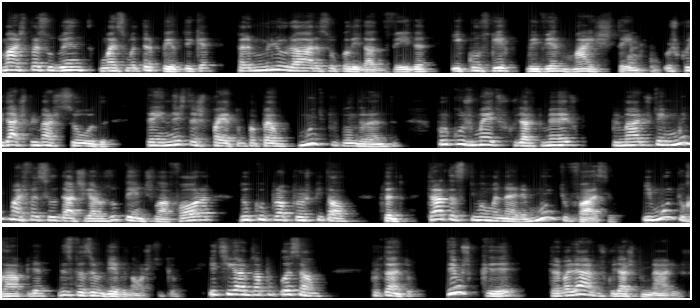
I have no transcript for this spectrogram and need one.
mais depressa o doente começa uma terapêutica para melhorar a sua qualidade de vida e conseguir viver mais tempo. Os cuidados primários de saúde têm neste aspecto um papel muito preponderante, porque os médicos cuidados primários, primários têm muito mais facilidade de chegar aos utentes lá fora do que o próprio hospital. Portanto, trata-se de uma maneira muito fácil e muito rápida de se fazer um diagnóstico e de chegarmos à população. Portanto, temos que trabalhar nos cuidados primários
